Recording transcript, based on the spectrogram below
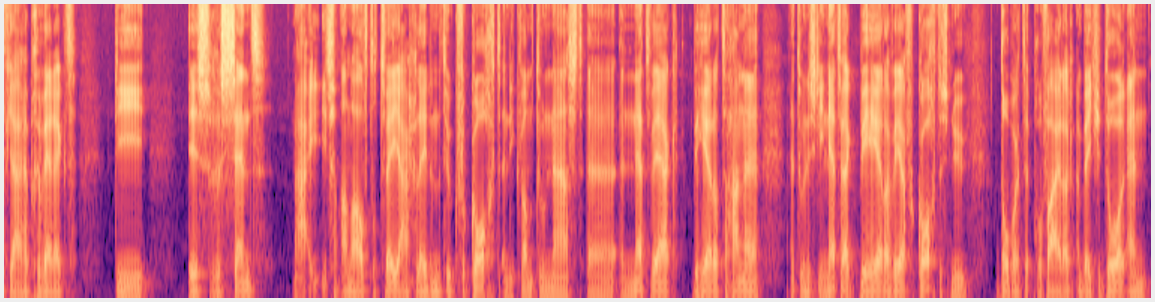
12,5 jaar heb gewerkt, die is recent, nou, iets van anderhalf tot twee jaar geleden natuurlijk verkocht. En die kwam toen naast eh, een netwerkbeheerder te hangen. En toen is die netwerkbeheerder weer verkocht. Dus nu dobbert de provider een beetje door. En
